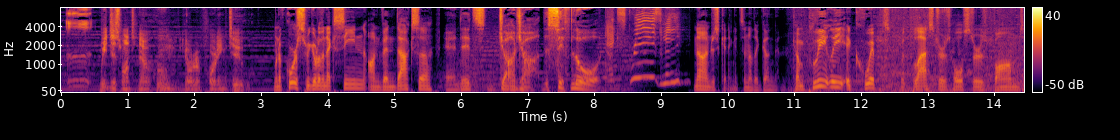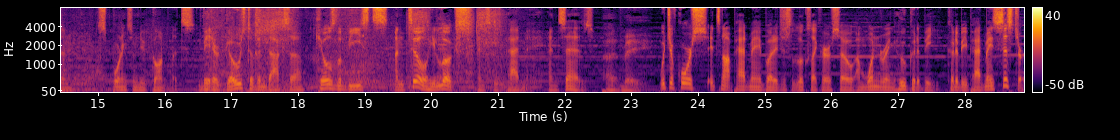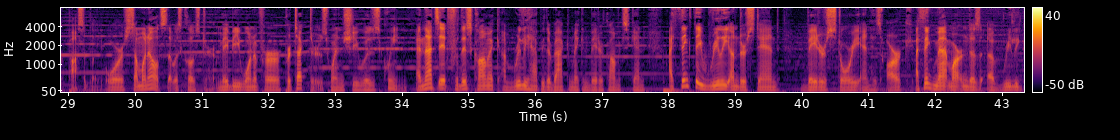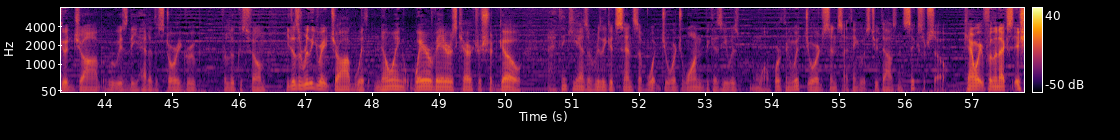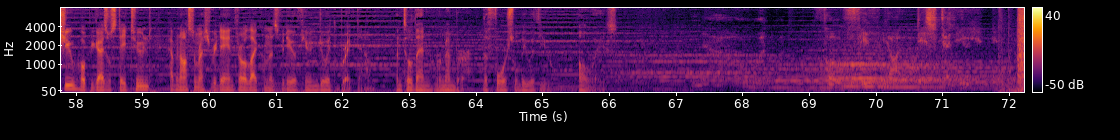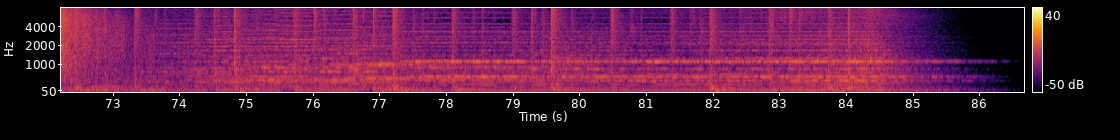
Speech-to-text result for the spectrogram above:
We just want to know whom you're reporting to. When of course we go to the next scene on Vendaxa, and it's Jar Jar, the Sith Lord. Excuse me. No, I'm just kidding. It's another Gungan. Completely equipped with blasters, holsters, bombs, and sporting some new gauntlets. Vader goes to Vendaxa, kills the beasts until he looks and sees Padme and says, Padme. which of course it's not Padme, but it just looks like her, so I'm wondering who could it be? Could it be Padme's sister, possibly, or someone else that was close to her? Maybe one of her protectors when she was queen. And that's it for this comic. I'm really happy they're back and making Vader comics again. I think they really understand Vader's story and his arc. I think Matt Martin does a really good job, who is the head of the story group for Lucasfilm. He does a really great job with knowing where Vader's character should go. I think he has a really good sense of what George wanted because he was well, working with George since I think it was 2006 or so. Can't wait for the next issue. Hope you guys will stay tuned. Have an awesome rest of your day and throw a like on this video if you enjoyed the breakdown. Until then, remember, the Force will be with you always.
